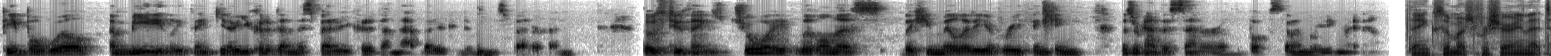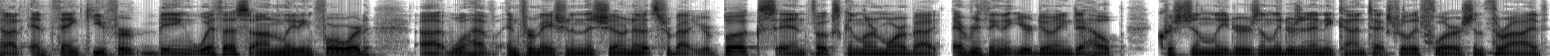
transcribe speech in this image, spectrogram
people will immediately think, you know, you could have done this better, you could have done that better, you could have done this better. And those two things, joy, littleness, the humility of rethinking, those are kind of the center of the books that I'm reading right now. Thanks so much for sharing that, Tod. And thank you for being with us on Leading Forward. Uh, we'll have information in the show notes for about your books, and folks can learn more about everything that you're doing to help Christian leaders and leaders in any context really flourish and thrive.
